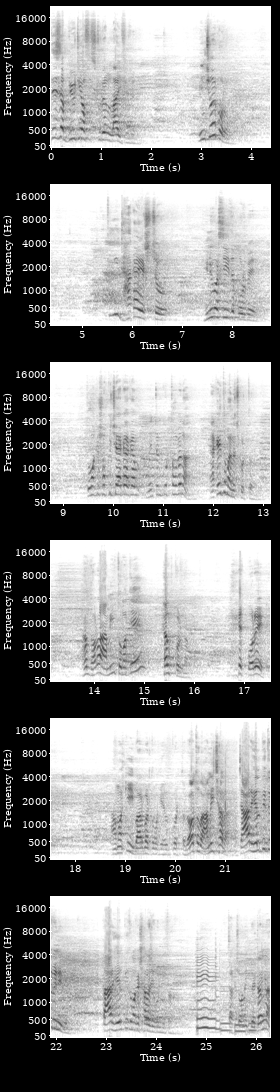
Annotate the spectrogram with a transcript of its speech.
this is the beauty of student life even enjoy করো। তুমি ঢাকায় এসছো ইউনিভার্সিটিতে পড়বে, তোমাকে সব কিছু একা একা মেনটেন করতে হবে না? একাই তো ম্যানেজ করতে হবে। এখন ধরো আমি তোমাকে হেল্প করলাম। এরপরে আমাকেই বারবার তোমাকে হেল্প করতে হবে। অথবা আমি ছাড়া, যার হেল্পই তুমি নিবে। তার হেল্পই তোমাকে সারা জীবন নিতে হবে। তার চেয়ে অনেক বেটার না?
